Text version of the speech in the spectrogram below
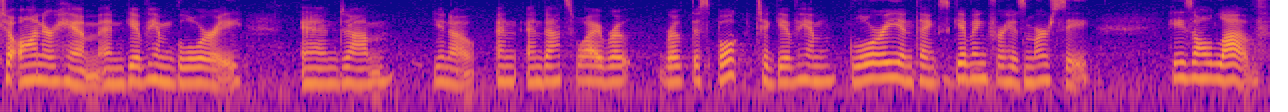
to honor Him and give Him glory. And, um, you know, and, and that's why I wrote, wrote this book to give Him glory and thanksgiving for His mercy. He's all love,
